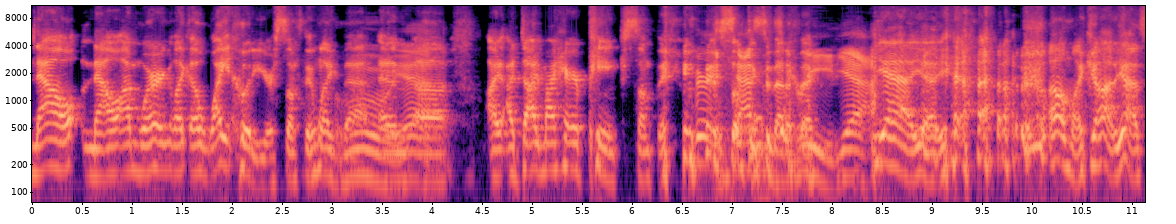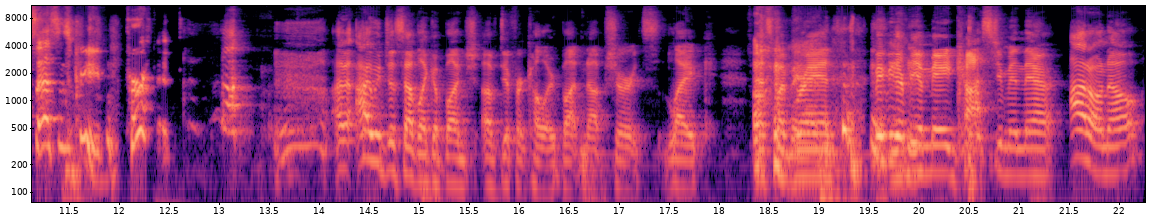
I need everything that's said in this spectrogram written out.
now now I'm wearing like a white hoodie or something like that, Ooh, and yeah. uh, I, I dyed my hair pink, something, Very something to that effect. Yeah. Yeah, yeah, yeah. oh my god, yeah, Assassin's Creed, perfect. I, I would just have like a bunch of different colored button-up shirts. Like that's Oh, my man. brand. Maybe there'd be a maid costume in there. I don't know.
